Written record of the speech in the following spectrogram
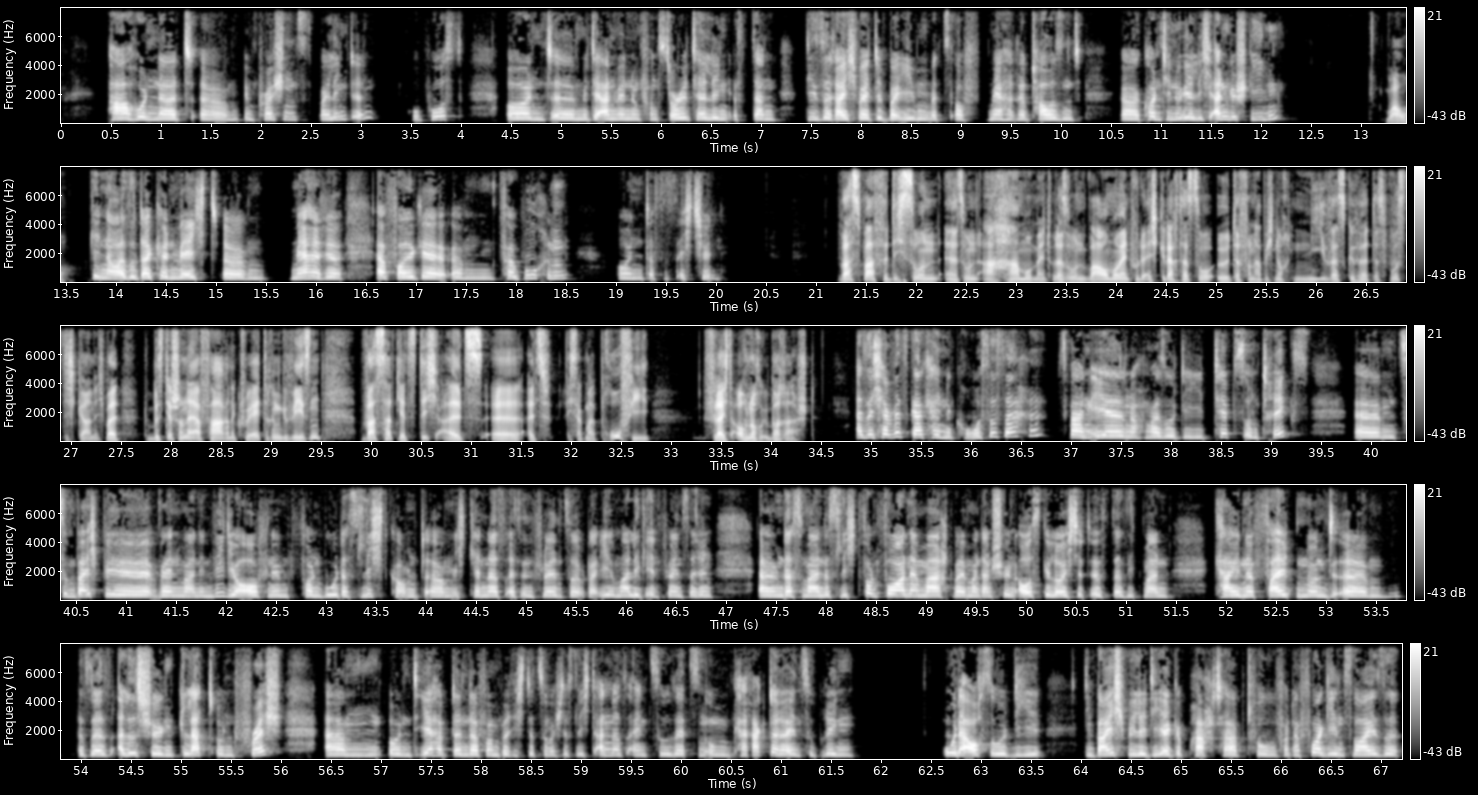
paar hundert ähm, Impressions bei LinkedIn pro Post. Und äh, mit der Anwendung von Storytelling ist dann diese Reichweite bei ihm jetzt auf mehrere tausend äh, kontinuierlich angestiegen. Wow. Genau, also da können wir echt ähm, mehrere Erfolge ähm, verbuchen und das ist echt schön. Was war für dich so ein, äh, so ein Aha-Moment oder so ein Wow-Moment, wo du echt gedacht hast, so, öh, davon habe ich noch nie was gehört, das wusste ich gar nicht, weil du bist ja schon eine erfahrene Creatorin gewesen. Was hat jetzt dich als, äh, als ich sag mal, Profi vielleicht auch noch überrascht? Also ich habe jetzt gar keine große Sache. Es waren eher nochmal so die Tipps und Tricks. Ähm, zum Beispiel, wenn man ein Video aufnimmt, von wo das Licht kommt. Ähm, ich kenne das als Influencer oder ehemalige Influencerin, ähm, dass man das Licht von vorne macht, weil man dann schön ausgeleuchtet ist. Da sieht man keine Falten und ähm, also ist alles schön glatt und fresh. Ähm, und ihr habt dann davon berichtet, zum Beispiel das Licht anders einzusetzen, um Charakter reinzubringen. Oder auch so die, die Beispiele, die ihr gebracht habt, wo, von der Vorgehensweise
